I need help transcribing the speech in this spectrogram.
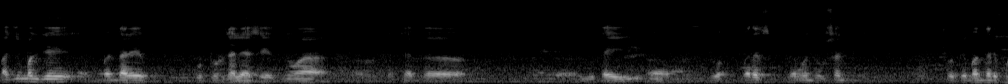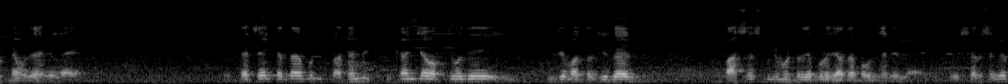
बाकी मग जे बंधारे कुटूट झाले असेल किंवा त्याच्यात जे काही बरेच कमी नुकसान छोटे बंधारे फुटण्यामध्ये झालेलं आहे. त्याचा एक आता आपण प्राथमिक पिकांच्या बाबतीमध्ये तिथे मात्र जिथं पासष्ट मिलीमीटरच्या पुढे जादा पाऊस झालेला आहे. ते सरसगट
